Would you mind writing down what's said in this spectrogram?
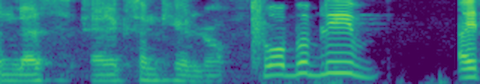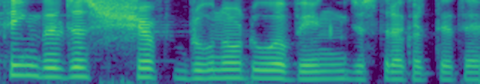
انلیس ایرکسن کھیل رہا ہوں probably I think they'll just shift Bruno to a wing جس طرح کرتے تھے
